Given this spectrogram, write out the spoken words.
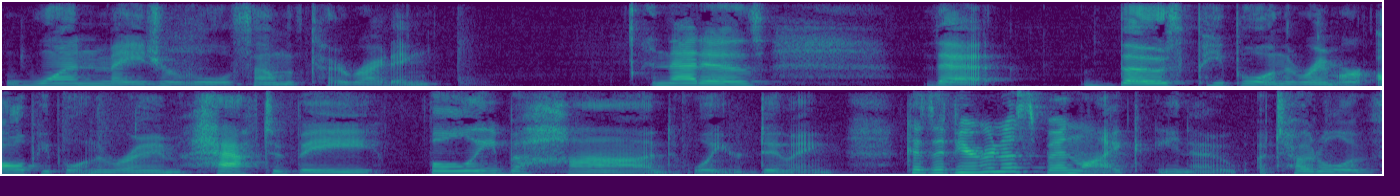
one major rule of thumb with co-writing, and that is that both people in the room or all people in the room have to be fully behind what you're doing. Because if you're going to spend like, you know, a total of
